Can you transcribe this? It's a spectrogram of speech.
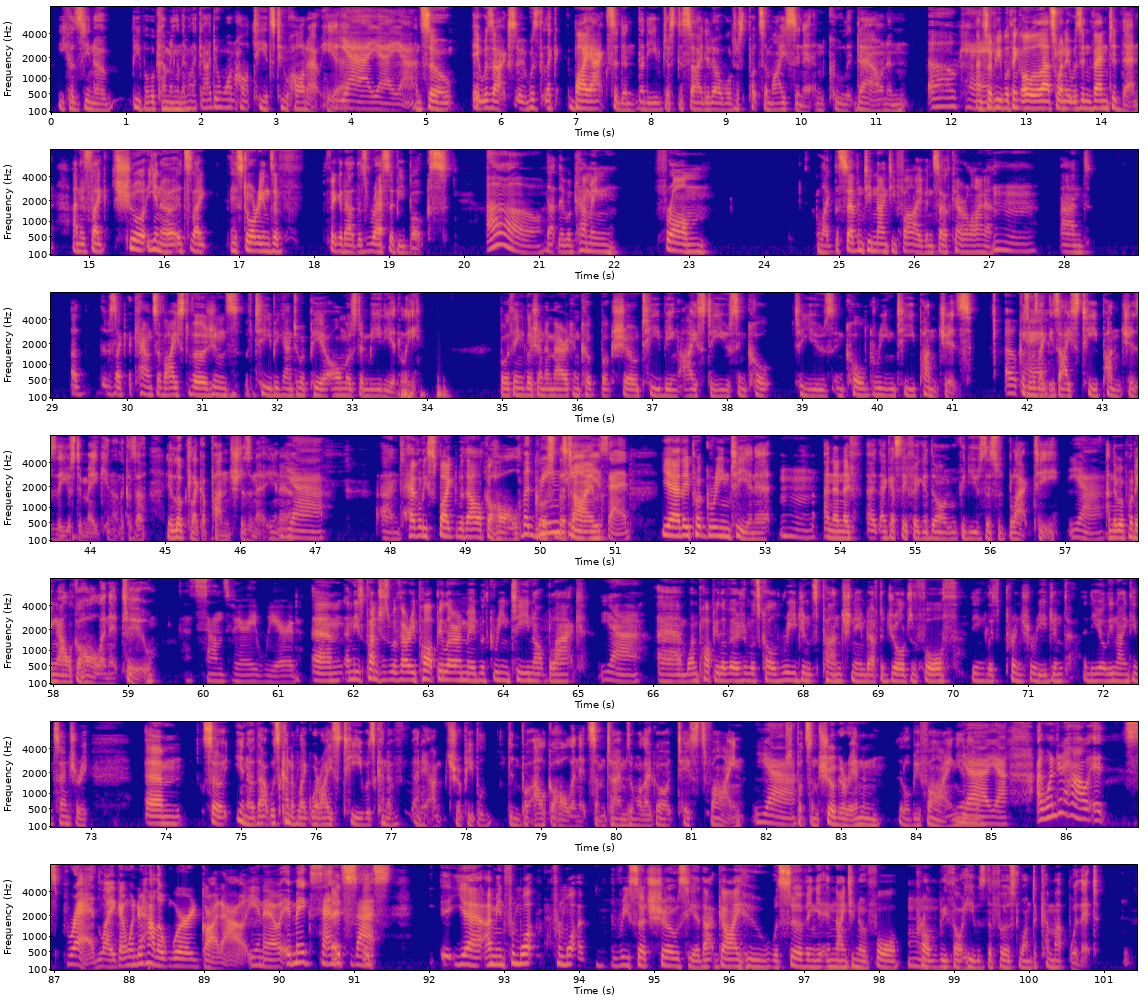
Because, you know, people were coming and they were like, I don't want hot tea, it's too hot out here. Yeah, yeah, yeah. And so it was ac- it was like by accident that he just decided, oh, we'll just put some ice in it and cool it down, and Okay. and so people think, oh, well, that's when it was invented then. And it's like, sure, you know, it's like historians have figured out there's recipe books Oh. that they were coming from like the 1795 in South Carolina, Mm-hmm. and uh, there was like accounts of iced versions of tea began to appear almost immediately. Both English and American cookbooks show tea being iced to use in cold to use in cold green tea punches Okay. because it was like these iced tea punches they used to make, you know, because uh, it looked like a punch, doesn't it? You know, Yeah. And heavily spiked with alcohol But most of the tea, time. you said. Yeah, they put green tea in it, Mm-hmm. and then they, f- I I guess they figured, oh, we could use this with black tea, Yeah. and they were putting alcohol in it too. That sounds very weird. Um, and these punches were very popular and made with green tea, not black. Yeah. Um, one popular version was called Regent's Punch, named after George IV, the English Prince Regent in the early 19th century. Um, so, you know, that was kind of like where iced tea was kind of, and I'm sure people didn't put alcohol in it sometimes and were like, oh, it tastes fine. Yeah. Just put some sugar in and it'll be fine. You yeah, yeah. I wonder how it spread? Like, I wonder how the word got out. You know, it makes sense it's that. it's yeah i mean from what from what the research shows here that guy who was serving it in 1904 Mm. probably thought he was the first one to come up with it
